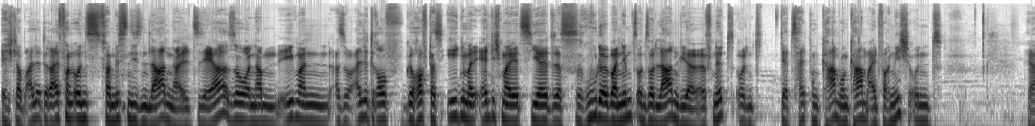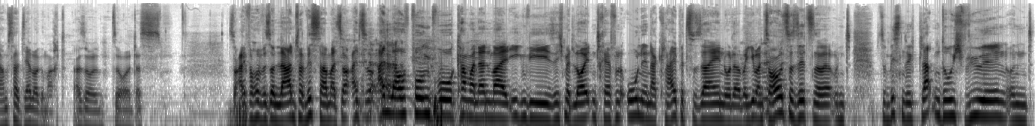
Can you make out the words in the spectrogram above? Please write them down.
ich glaube, alle drei von uns vermissen diesen Laden halt sehr so und haben irgendwann, also alle drauf gehofft, dass irgendjemand endlich mal jetzt hier das Ruder übernimmt und so einen Laden wieder öffnet. Und der Zeitpunkt kam und kam einfach nicht und ja, haben es halt selber gemacht. Also so, das so einfach, weil wir so einen Laden vermisst haben, als so, als so Anlaufpunkt, wo kann man dann mal irgendwie sich mit Leuten treffen, ohne in der Kneipe zu sein oder bei jemandem zu Hause zu sitzen oder, und so ein bisschen durch Platten durchwühlen. Und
